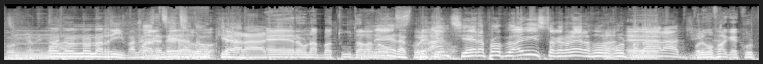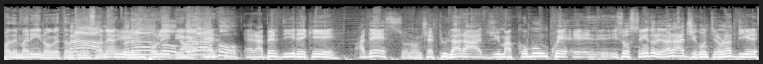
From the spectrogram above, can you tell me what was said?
un- No, non, non arriva. Nel senso- la Raggi. era una battuta la non nostra. era quello. Anzi, era proprio. Hai visto che non era solo colpa Eh, della Raggi. Volevo fare che è colpa di Marino che tanto non Bravo, sa neanche più in bravo, politica. bravo. Era per dire che adesso non c'è più la Raggi, ma comunque eh, i sostenitori della Raggi continuano a dire:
